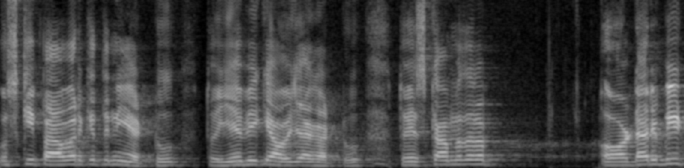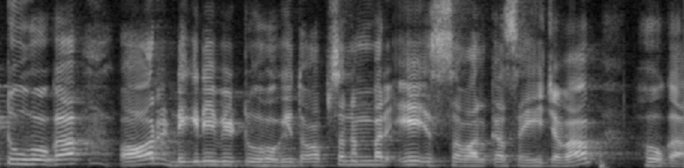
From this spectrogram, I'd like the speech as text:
उसकी पावर कितनी है? टू तो ये भी क्या हो जाएगा टू तो इसका मतलब ऑर्डर भी टू होगा और डिग्री भी टू होगी। तो ऑप्शन नंबर ए इस सवाल का सही जवाब होगा।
